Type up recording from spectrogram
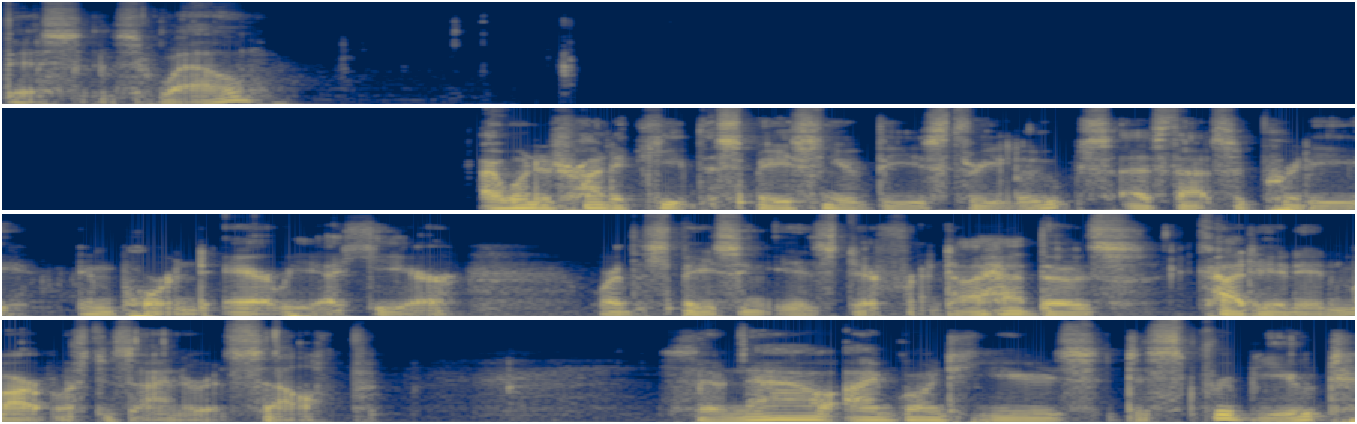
this as well. I want to try to keep the spacing of these three loops as that's a pretty important area here where the spacing is different. I had those cut in in Marvelous Designer itself. So now I'm going to use distribute,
